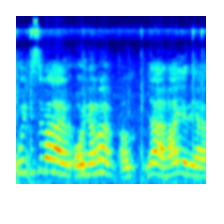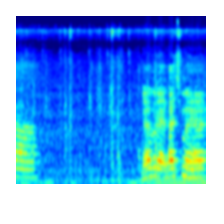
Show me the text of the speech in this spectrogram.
Ultisi var. Oynamam. Al ya hayır ya. Gel buraya kaçma ya.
